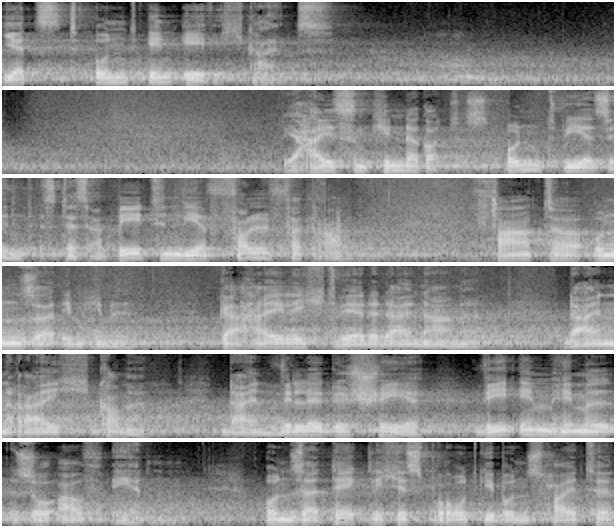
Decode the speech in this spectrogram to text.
jetzt und in Ewigkeit. Wir heißen Kinder Gottes und wir sind es. Deshalb beten wir voll Vertrauen. Vater unser im Himmel, geheiligt werde dein Name, dein Reich komme, dein Wille geschehe, wie im Himmel so auf Erden. Unser tägliches Brot gib uns heute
